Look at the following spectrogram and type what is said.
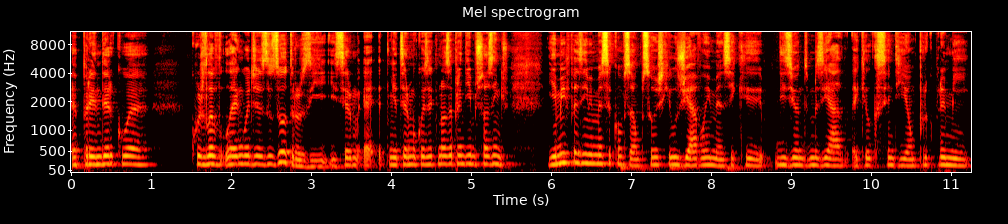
aprender com, a, com os languages dos outros e, e ser, tinha de ser uma coisa que nós aprendíamos sozinhos. E a mim fazia-me imensa confusão pessoas que elogiavam imenso e que diziam demasiado aquilo que sentiam, porque para mim,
